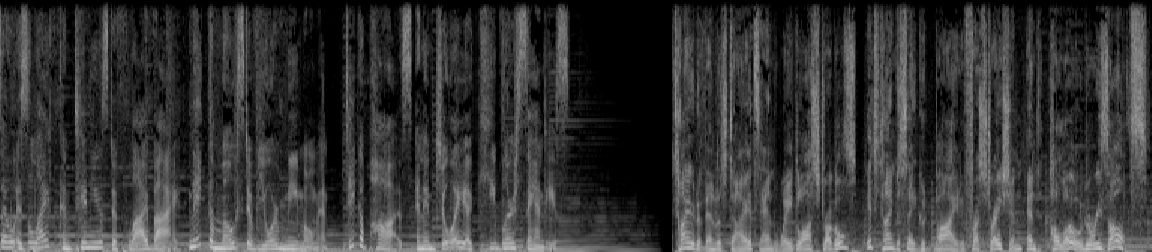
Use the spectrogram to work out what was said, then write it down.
So as life continues to fly by, make the most of your me moment. Take a pause and enjoy a Keebler Sandies. Tired of endless diets and weight loss struggles? It's time to say goodbye to frustration and hello to results.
